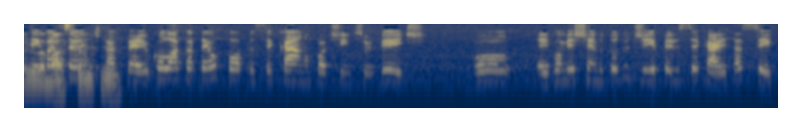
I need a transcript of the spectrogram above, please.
Isso e tem bastante, bastante né? café. Eu coloco até o pó para secar num potinho de sorvete. Vou, eu vou mexendo todo dia para ele secar, ele tá seco.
